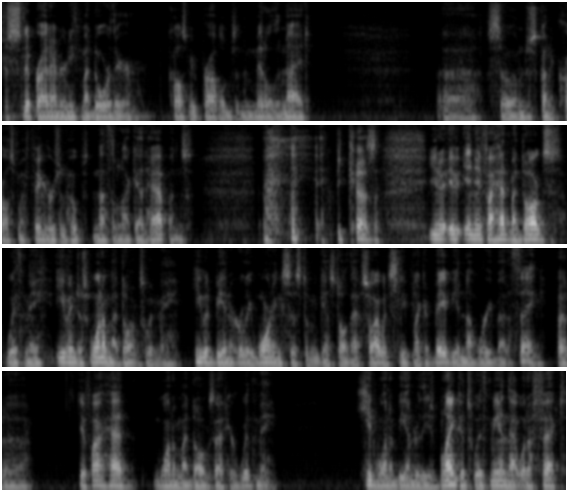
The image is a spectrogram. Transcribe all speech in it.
just slip right underneath my door there, cause me problems in the middle of the night. Uh, so I'm just going to cross my fingers and hope nothing like that happens. because, you know, if, and if I had my dogs with me, even just one of my dogs with me, he would be an early warning system against all that. So I would sleep like a baby and not worry about a thing. But uh, if I had one of my dogs out here with me, he'd want to be under these blankets with me, and that would affect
